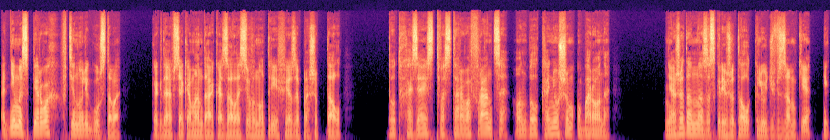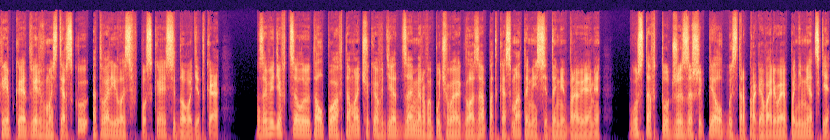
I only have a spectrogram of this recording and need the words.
Одним из первых втянули Густава. Когда вся команда оказалась внутри, Феза прошептал. «Тут хозяйство старого Франца, он был конюшем у барона. Неожиданно заскрежетал ключ в замке, и крепкая дверь в мастерскую отворилась, впуская седого детка. Завидев целую толпу автоматчиков, дед замер, выпучивая глаза под косматыми седыми бровями. Густав тут же зашипел, быстро проговаривая по-немецки.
